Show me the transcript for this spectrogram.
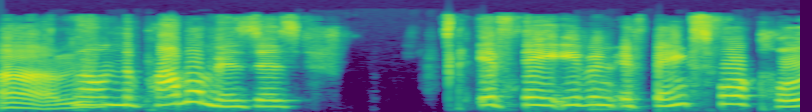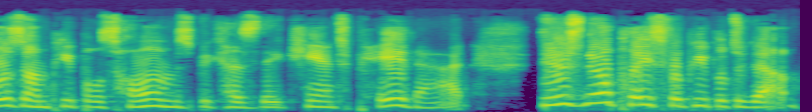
Um, well, and the problem is, is if they even if banks foreclose on people's homes because they can't pay that, there's no place for people to go.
